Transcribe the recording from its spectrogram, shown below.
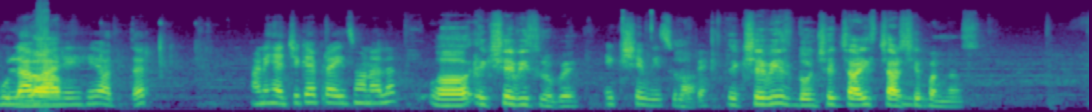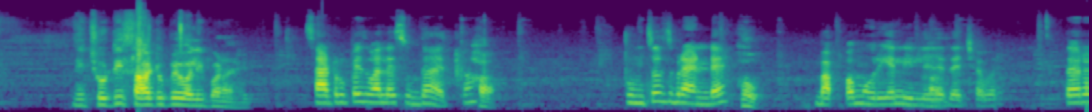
गुलाब. आहे हे अत्तर. आणि ह्याची काय प्राइस म्हणाला अ, एकशे वीस रुपये एकशे वीस हा. रुपये एकशे वीस दोनशे चाळीस चारशे हम्म. पन्नास आणि छोटी साठ रुपये वाली पण आहे साठ रुपये वाले सुद्धा आहेत का हा. तुमचंच ब्रँड आहे हो. बाप्पा मोरिया लिहिलेलं आहे हा. त्याच्यावर तर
